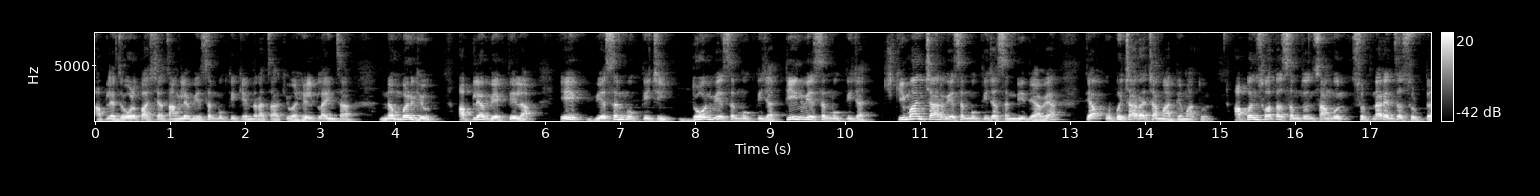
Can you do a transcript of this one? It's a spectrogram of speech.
आपल्या जवळपासच्या चांगल्या व्यसनमुक्ती केंद्राचा किंवा हेल्पलाईनचा नंबर घेऊन आपल्या व्यक्तीला एक व्यसनमुक्तीची दोन व्यसनमुक्तीच्या तीन व्यसनमुक्तीच्या किमान चार व्यसनमुक्तीच्या संधी द्याव्या त्या उपचाराच्या माध्यमातून. आपण स्वतः समजून सांगून सुटणाऱ्यांचं सुटतं.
